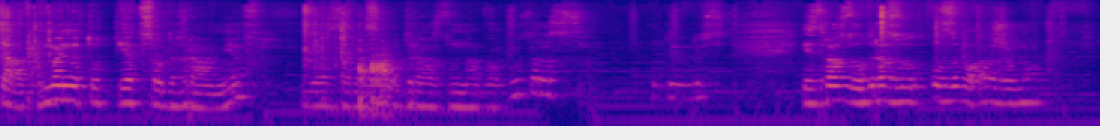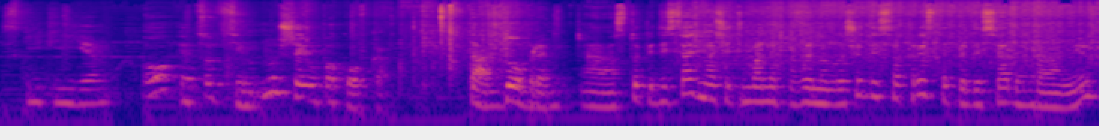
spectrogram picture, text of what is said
Так, у мене тут 500 грамів. Я зараз одразу на вагу зараз подивлюсь. І зразу одразу зважимо, скільки є. О, 507. Ну, ще й упаковка. Так, добре. 150, значить, у мене повинно лишитися 350 грамів.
